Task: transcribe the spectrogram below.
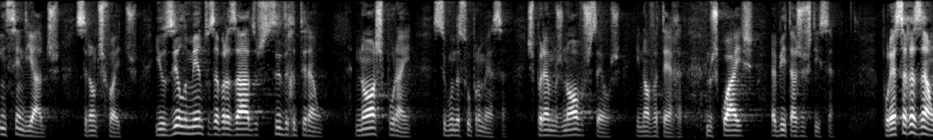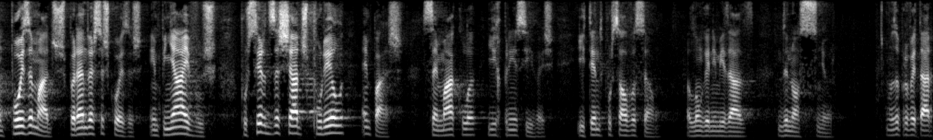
incendiados, serão desfeitos e os elementos abrasados se derreterão. Nós, porém, segundo a sua promessa, esperamos novos céus e nova terra, nos quais habita a justiça. Por essa razão, pois, amados, esperando estas coisas, empenhai-vos por ser desachados por Ele em paz, sem mácula e irrepreensíveis, e tendo por salvação a longanimidade de Nosso Senhor. Vamos aproveitar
